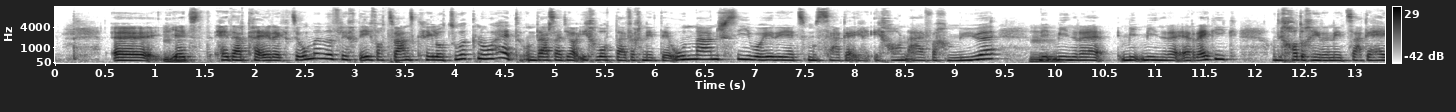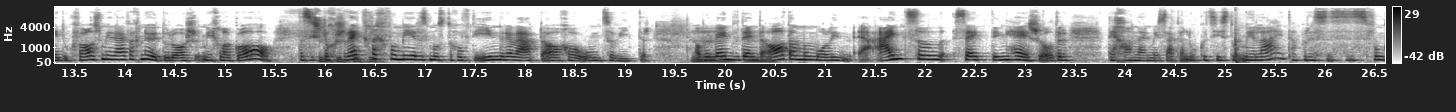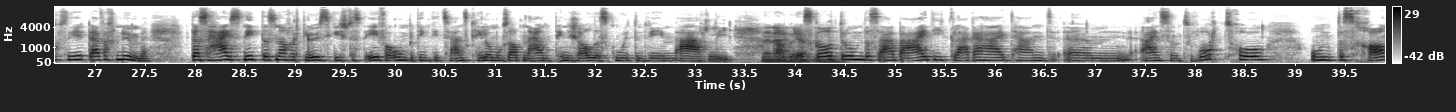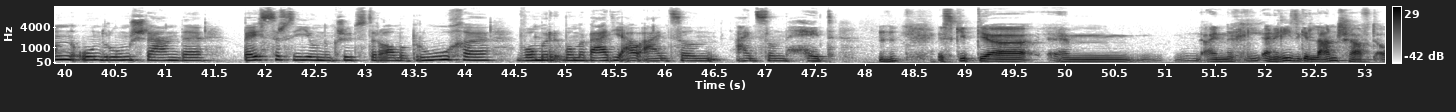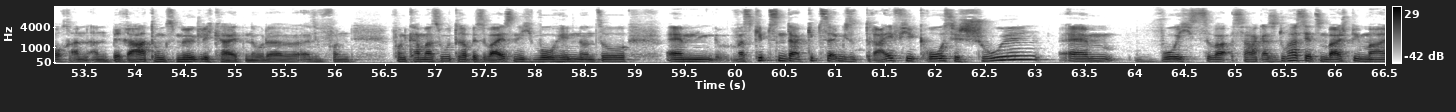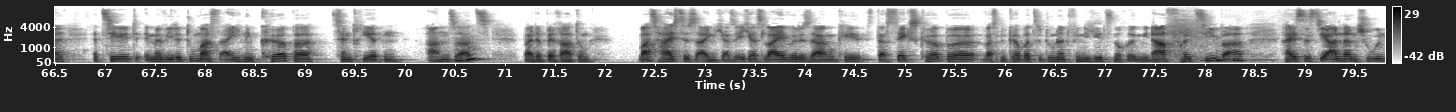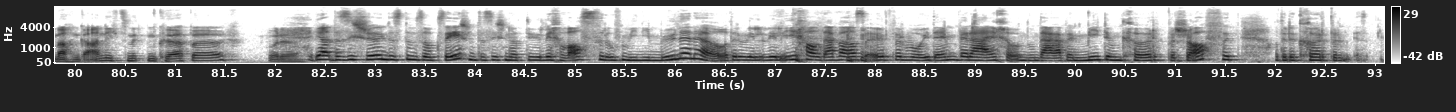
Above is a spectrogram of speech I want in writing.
Äh, mhm. Jetzt hat er keine Erektion mehr, weil vielleicht einfach 20 Kilo zugenommen hat. Und er sagt, ja, ich will einfach nicht der Unmensch sein, wo ihr jetzt muss sagen, ich, ich habe einfach Mühe mhm. mit, meiner, mit meiner Erregung. Und ich kann doch ihr nicht sagen, hey, du gefällst mir einfach nicht, du lässt mich gehen. Das ist doch schrecklich von mir, es muss doch auf die inneren Werte ankommen und so weiter. Aber mhm. wenn du dann den Adam mal in Einzelsetting hast, oder, dann kann er mir sagen, schau, es tut mir leid, aber es, es, es funktioniert einfach nicht mehr. Das heisst nicht, dass nachher die Lösung ist, dass Eva unbedingt die 20 Kilo muss abnehmen und dann ist alles gut und wie im Märchen. Nein, nein, aber ja. es geht darum, dass auch beide die Gelegenheit haben, ähm, einzeln zu Wort zu kommen und das kann unter Umständen besser sein und einen geschützten Rahmen brauchen, wo man, wo man beide auch einzeln, einzeln hat. Mhm. Es gibt ja ähm, ein, eine riesige Landschaft auch an, an Beratungsmöglichkeiten oder also von, von Kamasutra bis weiß nicht wohin und so. Ähm, was gibt's denn da? Gibt es da irgendwie so drei, vier große Schulen, ähm, wo ich sage, also du hast ja zum Beispiel mal erzählt immer wieder, du machst eigentlich einen körperzentrierten Ansatz mhm. bei der Beratung. Was heißt das eigentlich? Also ich als Laie würde sagen, okay, das Sex Körper, was mit Körper zu tun hat, finde ich jetzt noch irgendwie nachvollziehbar. heißt es, die anderen Schulen machen gar nichts mit dem Körper? Oder? Ja, das ist schön, dass du so siehst und das ist natürlich Wasser auf meine Mühlen, oder? Weil, weil ich halt eben als jemand, der in diesem Bereich und, und auch eben mit dem Körper arbeitet oder den Körper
